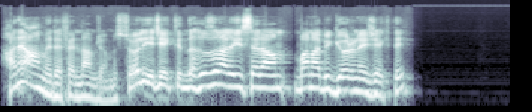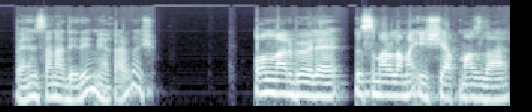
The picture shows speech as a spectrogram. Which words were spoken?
Hani Ahmet Efendi amcamız söyleyecektin de Hızır Aleyhisselam bana bir görünecekti. Ben sana dedim ya kardeşim. Onlar böyle ısmarlama iş yapmazlar.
